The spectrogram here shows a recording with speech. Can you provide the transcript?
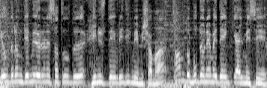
Yıldırım Demirören'e satıldığı henüz devredilmemiş ama tam da bu döneme denk gelmesi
